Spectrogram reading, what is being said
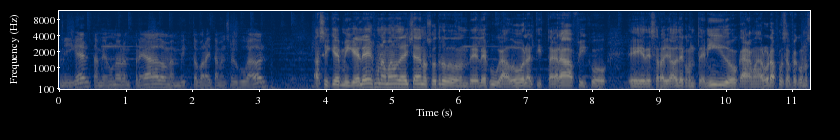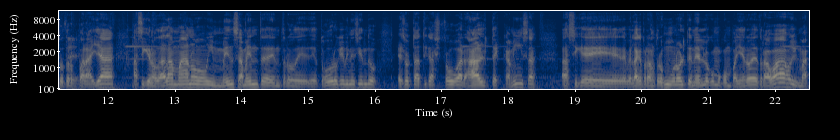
Miguel, también uno de los empleados, me han visto por ahí también soy jugador. Así que Miguel es una mano derecha de nosotros, donde él es jugador, artista gráfico, eh, desarrollador de contenido, camarógrafo, se fue con nosotros Sí. para allá. Así que nos da la mano inmensamente dentro de, de todo lo que viene siendo esos tácticas store, artes, camisas. Así que de verdad que para nosotros es un honor tenerlo como compañero de trabajo y más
